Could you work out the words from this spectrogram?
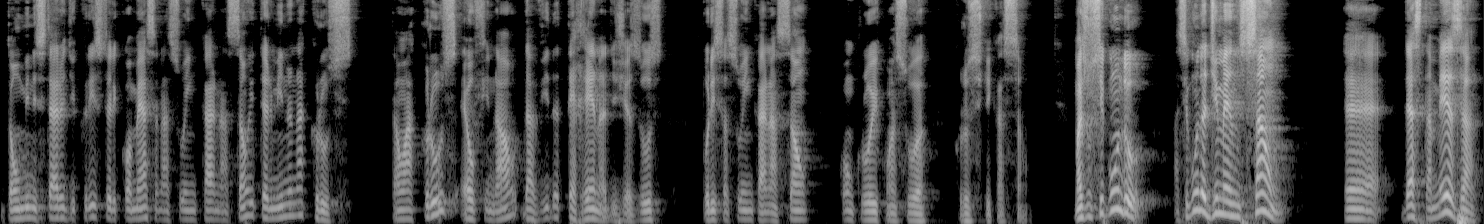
Então o ministério de Cristo ele começa na sua encarnação e termina na cruz. Então a cruz é o final da vida terrena de Jesus, por isso a sua encarnação conclui com a sua crucificação. Mas o segundo, a segunda dimensão é, desta mesa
